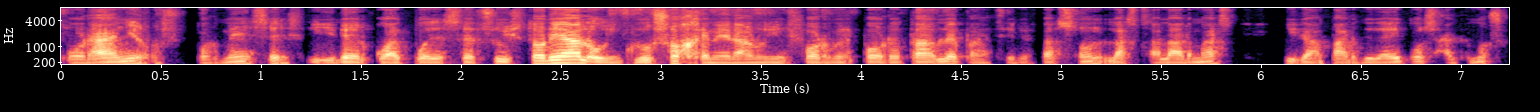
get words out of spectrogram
por años, por meses y ver cuál puede ser su historial o incluso generar un informe portable para decir estas son las alarmas y a partir de ahí pues saquemos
